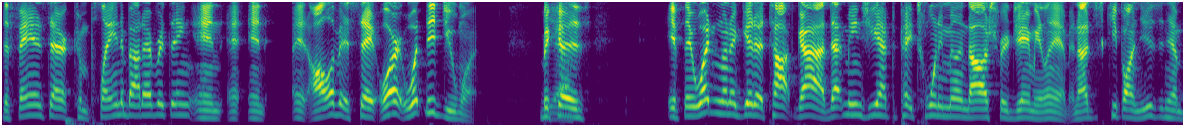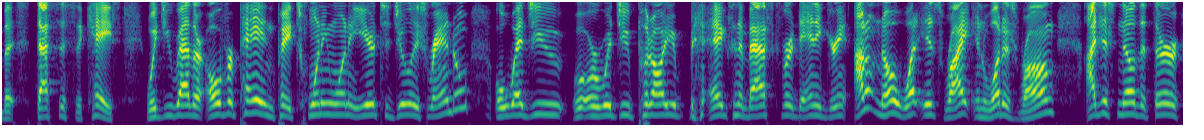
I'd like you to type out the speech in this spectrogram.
the fans that are complain about everything and and and all of it say, all right, what did you want? Because if they wasn't going to get a top guy, that means you have to pay $20 million for Jamie Lamb. And I just keep on using him, but that's just the case. Would you rather overpay and pay 21 a year to Julius Randle or would you or would you put all your eggs in a basket for Danny Green? I don't know what is right and what is wrong. I just know that they're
